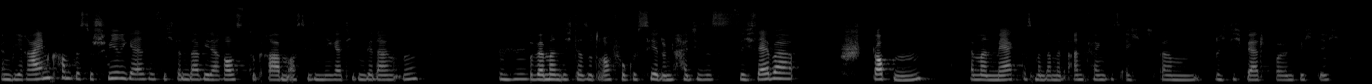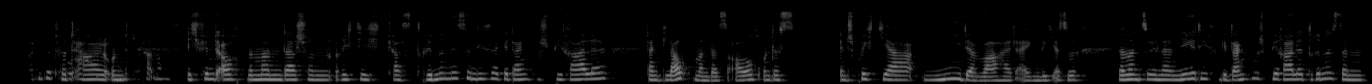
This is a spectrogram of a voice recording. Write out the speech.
irgendwie reinkommt, desto schwieriger ist es, sich dann da wieder rauszugraben aus diesen negativen Gedanken. Mhm. Wenn man sich da so drauf fokussiert und halt dieses sich selber stoppen, wenn man merkt, dass man damit anfängt, ist echt ähm, richtig wertvoll und wichtig. Total. Und ich finde auch, wenn man da schon richtig krass drinnen ist in dieser Gedankenspirale, dann glaubt man das auch. Und das entspricht ja nie der Wahrheit eigentlich. Also wenn man so in einer negativen Gedankenspirale drin ist, dann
